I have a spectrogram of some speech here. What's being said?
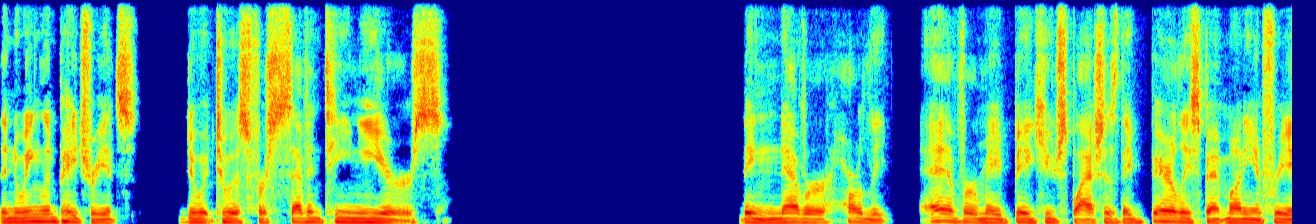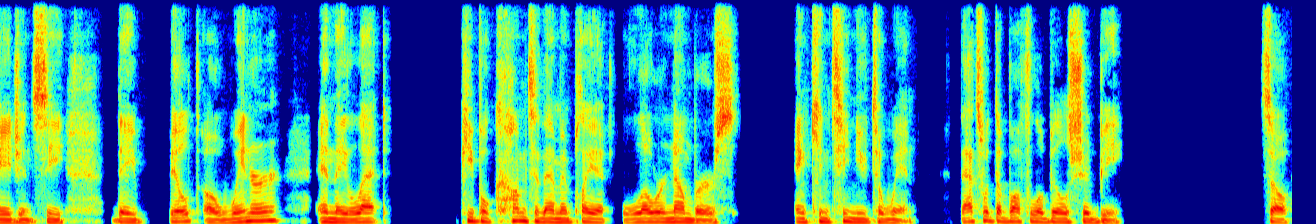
the New England Patriots do it to us for 17 years. They never hardly ever made big, huge splashes. They barely spent money in free agency. They built a winner and they let people come to them and play at lower numbers and continue to win. That's what the Buffalo Bills should be. So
